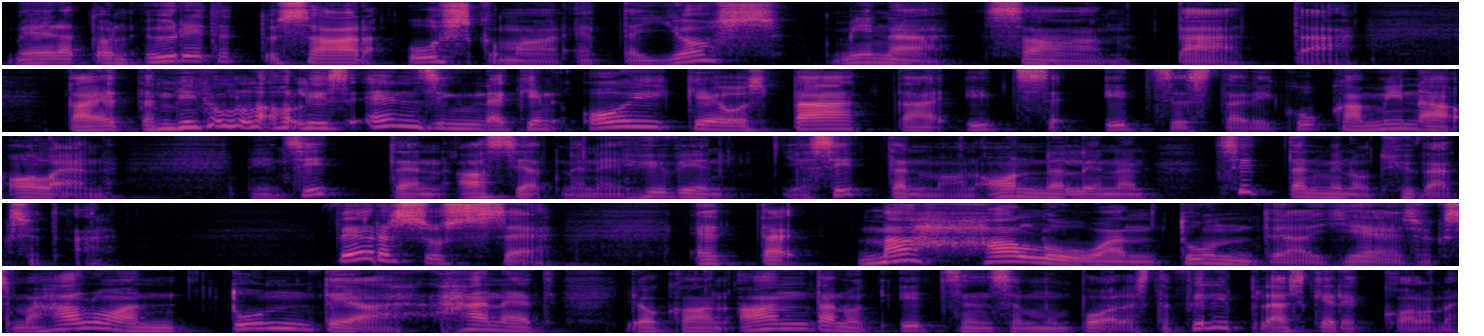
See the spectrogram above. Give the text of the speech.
Meidät on yritetty saada uskomaan, että jos minä saan päättää, tai että minulla olisi ensinnäkin oikeus päättää itse itsestäni, kuka minä olen, niin sitten asiat menee hyvin ja sitten mä oon onnellinen, sitten minut hyväksytään. Versus se, että mä haluan tuntea Jeesuksen. Mä haluan tuntea hänet, joka on antanut itsensä mun puolesta. Filippiläiskirja kolme.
